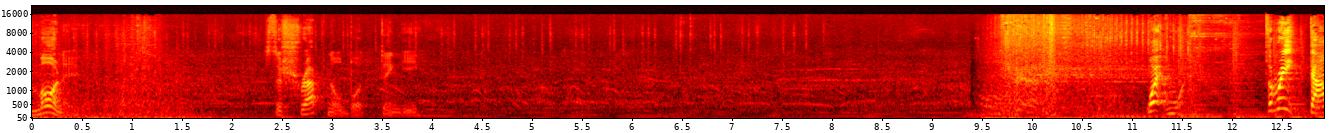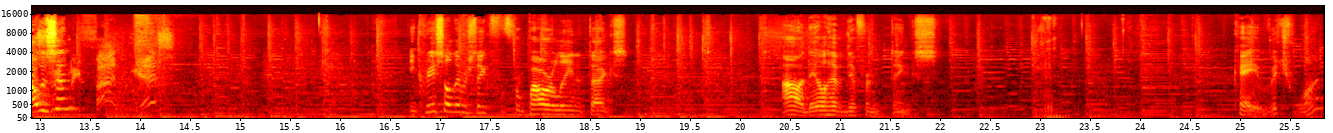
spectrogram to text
money. It's the shrapnel bot thingy. What? what? 3,000? yes? Increase all damage taken from power lane attacks. Ah, they all have different things. Okay, which one?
